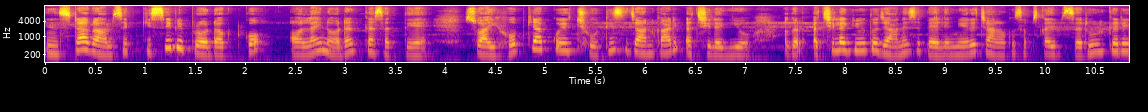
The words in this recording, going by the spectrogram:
इंस्टाग्राम से किसी भी प्रोडक्ट को ऑनलाइन ऑर्डर कर सकते हैं। सो आई होप कि आपको एक छोटी सी जानकारी अच्छी लगी हो। अगर अच्छी लगी हो तो जाने से पहले मेरे चैनल को सब्सक्राइब ज़रूर करें,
